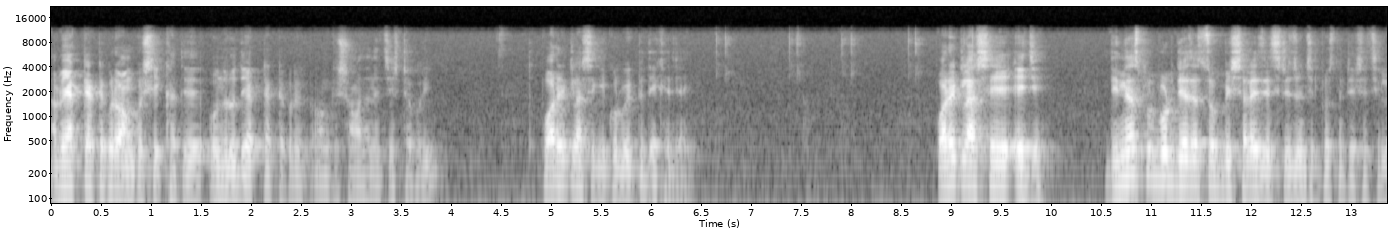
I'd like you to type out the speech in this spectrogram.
আমি একটা একটা করে অঙ্ক শিক্ষার্থী অনুরোধে একটা একটা করে অঙ্কের সমাধানের চেষ্টা করি। তো পরের ক্লাসে কী করব একটু দেখে যাই। পরের ক্লাসে এই যে দিনাজপুর বোর্ড দু হাজার চব্বিশ সালে যে সৃজনশীল প্রশ্নটি এসেছিল,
